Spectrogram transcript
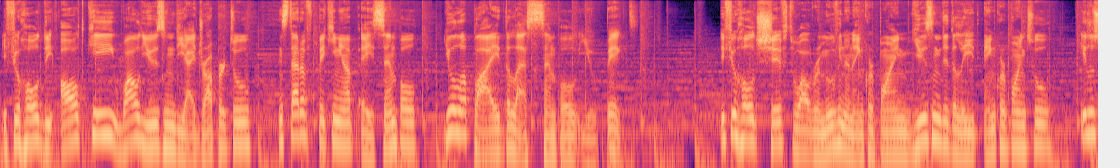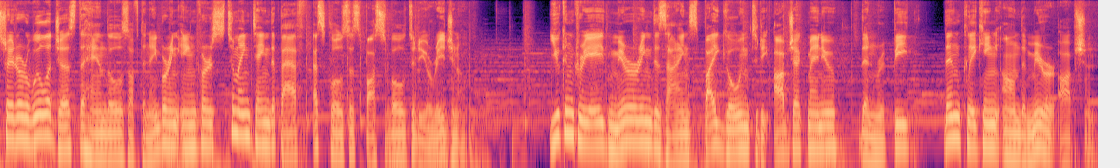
If you hold the Alt key while using the eyedropper tool, instead of picking up a sample, you'll apply the last sample you picked. If you hold Shift while removing an anchor point using the Delete Anchor Point tool, Illustrator will adjust the handles of the neighboring anchors to maintain the path as close as possible to the original. You can create mirroring designs by going to the Object menu, then Repeat, then clicking on the Mirror option.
